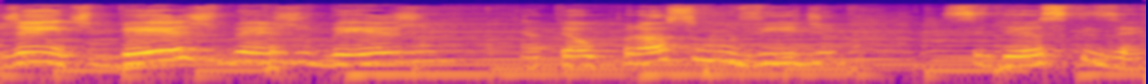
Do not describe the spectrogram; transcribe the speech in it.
Gente, beijo, beijo, beijo. Até o próximo vídeo, se Deus quiser.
